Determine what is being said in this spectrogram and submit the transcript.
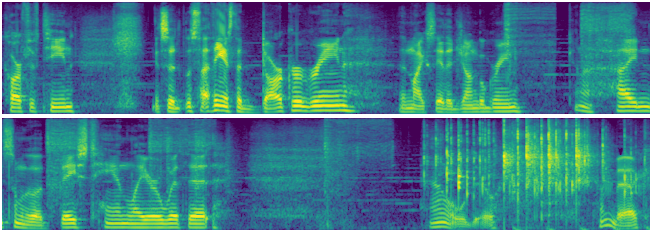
CAR 15. It's a, I think it's the darker green than like say the jungle green. Kind of hiding some of the base tan layer with it. Now what we'll do, come back.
